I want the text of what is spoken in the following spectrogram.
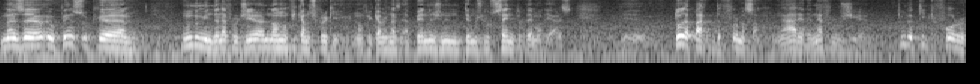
Mas eh, eu penso que no domínio da nefrologia, nós não ficamos por aqui, não ficamos apenas em termos do centro da hemodiálise. Toda a parte da formação na área da nefrologia, tudo aquilo que for,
